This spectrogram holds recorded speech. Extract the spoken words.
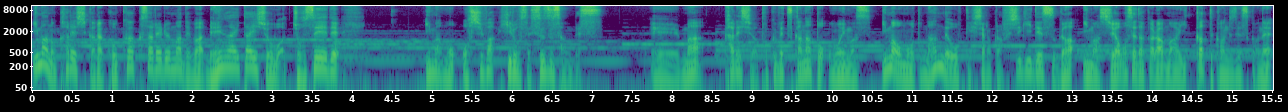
今の彼氏から告白されるまでは恋愛対象は女性で、今も推しは広瀬すずさんです。えー、まあ、彼氏は特別かなと思います。今思うとなんで OK したのか不思議ですが、今幸せだからまあいっかって感じですかね。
